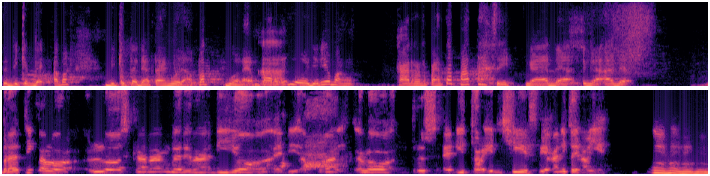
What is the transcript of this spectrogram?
sedikit apa dikit data yang gue dapat, gue lempar hmm. itu. Jadi emang karir peta patah sih, nggak ada nggak ada. Berarti kalau lo sekarang dari radio, edi apa kalau terus editor in chief ya kan itu yang namanya. Mm-hmm.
